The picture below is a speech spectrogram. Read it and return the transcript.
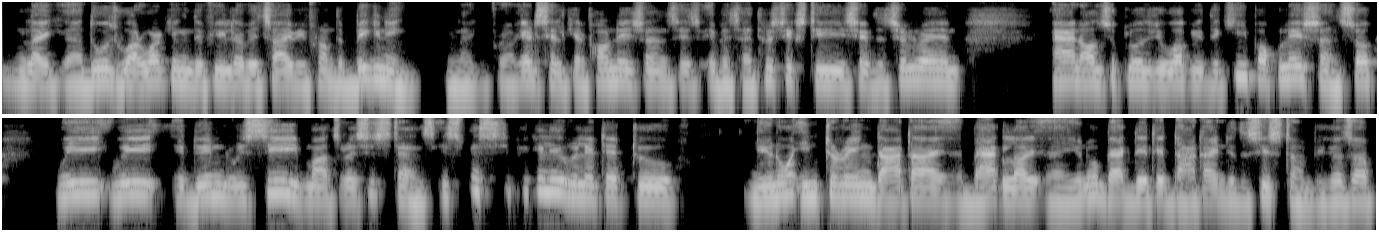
like uh, those who are working in the field of HIV from the beginning, like from AIDS Healthcare Foundations, FHI 360, Save the Children, and also closely work with the key populations. So we, we didn't receive much resistance, specifically related to you know, entering data, back, uh, you know, backdated data into the system because of,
